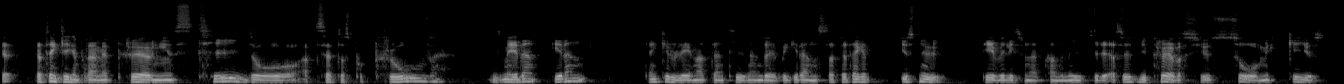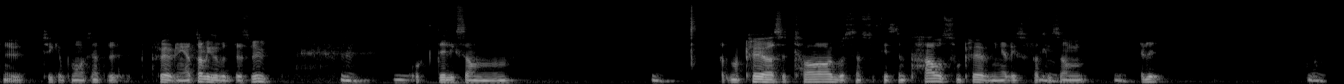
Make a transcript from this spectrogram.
Jag, jag tänker liksom på det här med prövningens tid och att sätta oss på prov. Liksom är den, är den, tänker du Lena att den tiden då är begränsad? För jag tänker att just nu, det är väl liksom den här pandemitiden, alltså vi prövas ju så mycket just nu, tycker jag på många sätt. Prövningar tar liksom inte slut. Mm. Och det är liksom Mm. att man prövas ett tag och sen så finns det en paus från prövningar liksom för att Mm. liksom Mm. Eller, Mm.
